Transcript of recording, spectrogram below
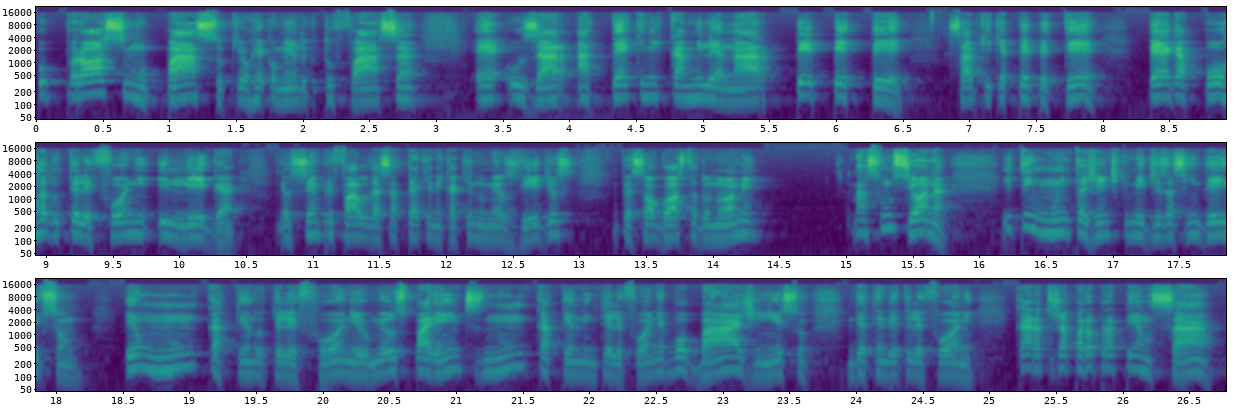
O próximo passo que eu recomendo que tu faça é usar a técnica milenar PPT. Sabe o que é PPT? Pega a porra do telefone e liga. Eu sempre falo dessa técnica aqui nos meus vídeos. O pessoal gosta do nome, mas funciona. E tem muita gente que me diz assim, Davidson, eu nunca atendo telefone, os meus parentes nunca atendem telefone. É bobagem isso de atender telefone. Cara, tu já parou para pensar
